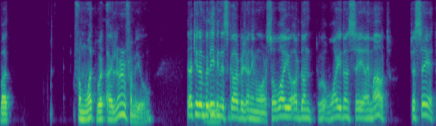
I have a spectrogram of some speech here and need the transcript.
but from what I learned from you that you don't believe Mm. in this garbage anymore so why you are don't why you don't say I'm out just say it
